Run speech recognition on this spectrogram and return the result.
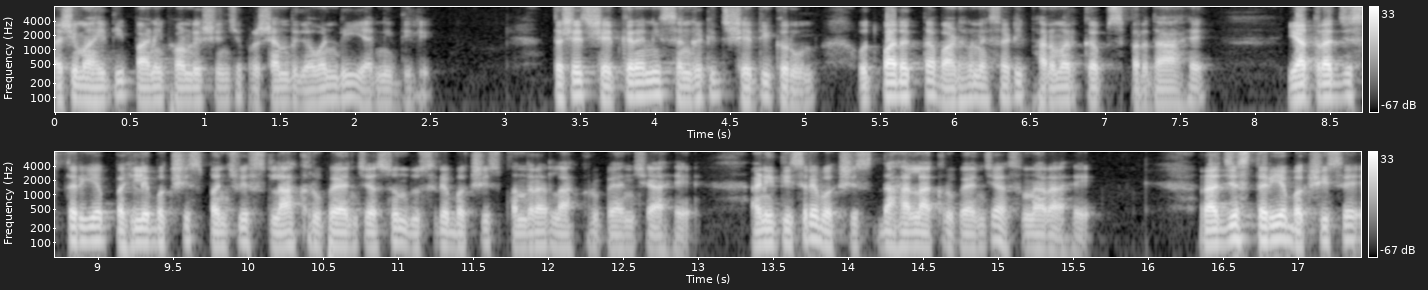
अशी माहिती पाणी फाउंडेशनचे प्रशांत गवंडी यांनी दिली. तसेच शेतकऱ्यांनी संघटित शेती करून उत्पादकता वाढवण्यासाठी फार्मर कप स्पर्धा आहे. यात राज्यस्तरीय पहिले बक्षीस पंचवीस लाख रुपयांचे असून दुसरे बक्षीस पंधरा लाख रुपयांचे आहे आणि तिसरे बक्षीस दहा लाख रुपयांचे असणार आहे. राज्यस्तरीय बक्षिसे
